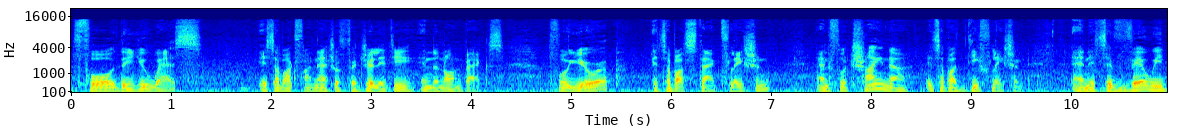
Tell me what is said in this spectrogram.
For the US, it's about financial fragility in the non banks. For Europe, it's about stagflation. And for China, it's about deflation. And it's a very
